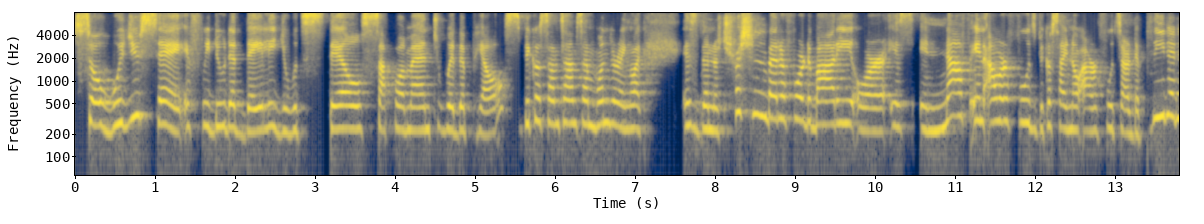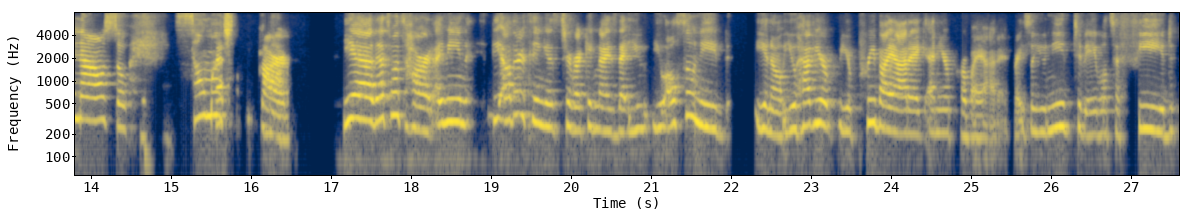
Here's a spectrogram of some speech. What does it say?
So would you say if we do that daily, you would still supplement with the pills? Because sometimes I'm wondering like, is the nutrition better for the body or is enough in our foods? Because I know our foods are depleted now. So, so much That's hard. Yeah, that's what's hard. I mean, the other thing is to recognize that you you also need you know you have your your prebiotic and your probiotic right? So you need to be able to feed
